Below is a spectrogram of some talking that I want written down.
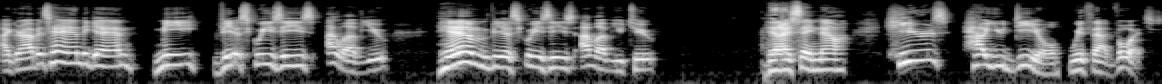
I grab his hand again. Me via squeezies. I love you. Him via squeezies. I love you too. Then I say, now, here's how you deal with that voice.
